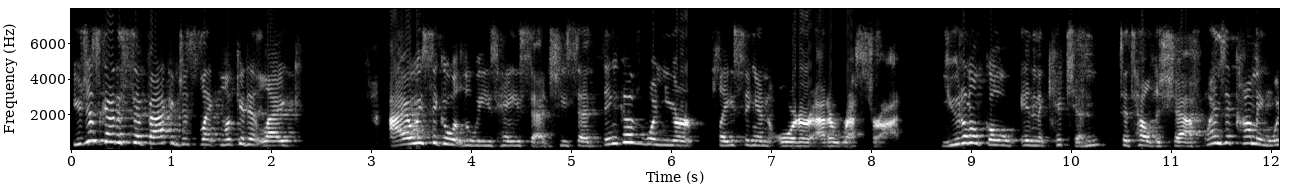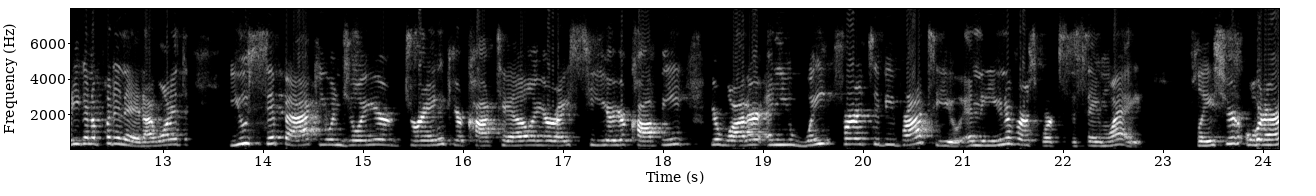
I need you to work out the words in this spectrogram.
You just got to sit back and just like look at it like I always think of what Louise Hay said. She said, think of when you're placing an order at a restaurant. You don't go in the kitchen to tell the chef, when's it coming? What are you going to put in it? I wanted to. You sit back, you enjoy your drink, your cocktail, or your iced tea, or your coffee, your water, and you wait for it to be brought to you. And the universe works the same way place your order.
